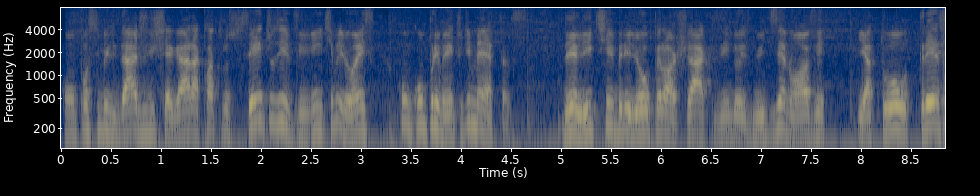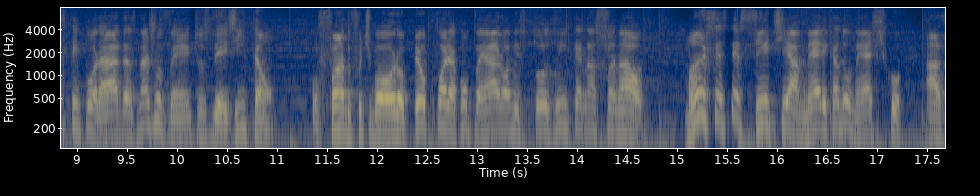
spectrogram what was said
com possibilidade de chegar a 420 milhões com cumprimento de metas. Delite brilhou pelo Ajax em 2019 e atuou três temporadas na Juventus desde então. O fã do futebol europeu pode acompanhar o amistoso internacional Manchester City e América do México às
